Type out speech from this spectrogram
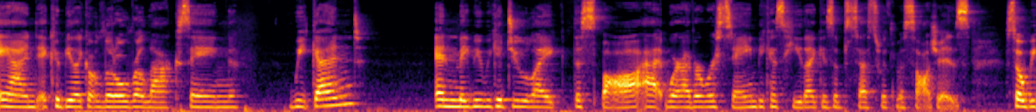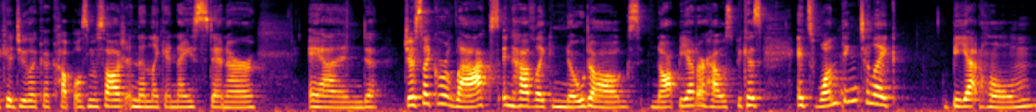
and it could be like a little relaxing weekend and maybe we could do like the spa at wherever we're staying because he like is obsessed with massages. So we could do like a couples massage and then like a nice dinner and just like relax and have like no dogs, not be at our house because it's one thing to like be at home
